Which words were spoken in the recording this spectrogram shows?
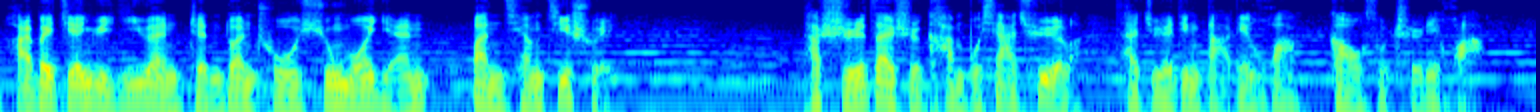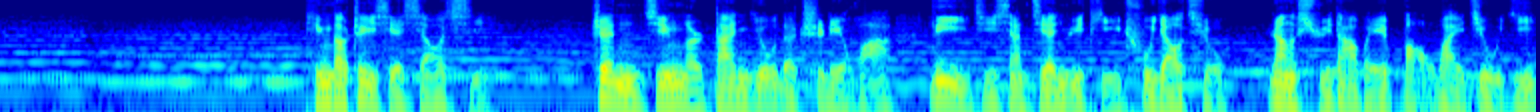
还被监狱医院诊断出胸膜炎、半腔积水。他实在是看不下去了，才决定打电话告诉池丽华。听到这些消息，震惊而担忧的池丽华立即向监狱提出要求，让徐大伟保外就医。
